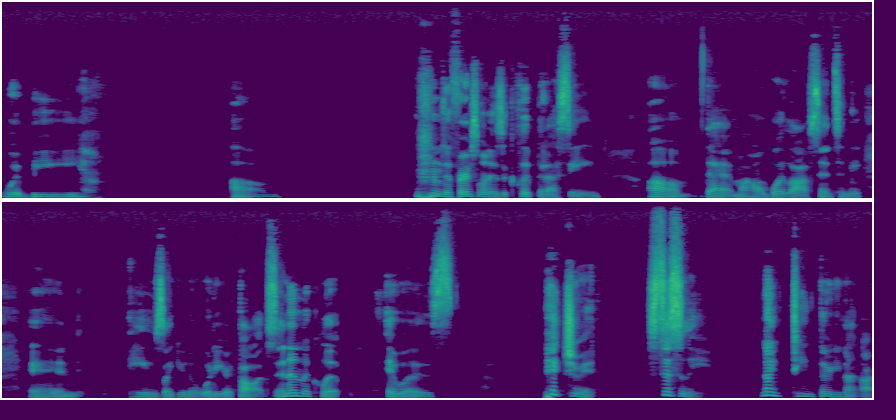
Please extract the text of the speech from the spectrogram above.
would be um, the first one is a clip that I seen um, that my homeboy Live sent to me, and he was like, you know, what are your thoughts? And in the clip, it was picture it, Sicily, 1939. Right.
